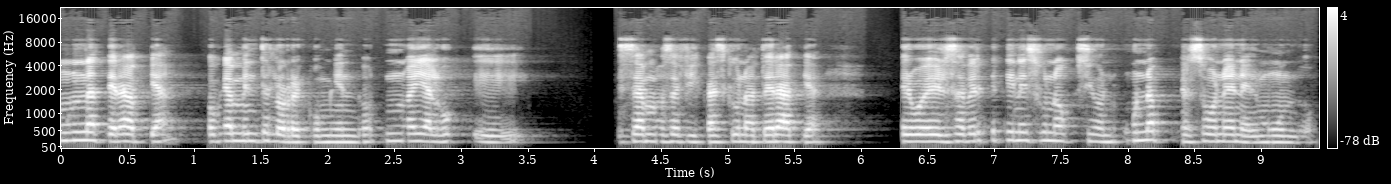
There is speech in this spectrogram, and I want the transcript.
una terapia, obviamente lo recomiendo, no hay algo que sea más eficaz que una terapia, pero el saber que tienes una opción, una persona en el mundo,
